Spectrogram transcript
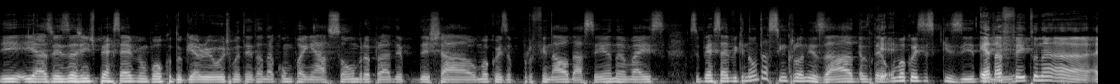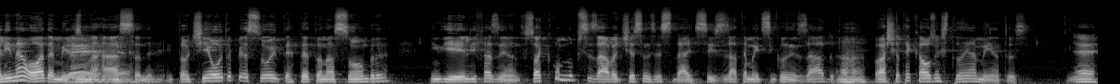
E, e às vezes a gente percebe um pouco do Gary Oldman tentando acompanhar a sombra pra de- deixar uma coisa pro final da cena, mas você percebe que não tá sincronizado, É tem alguma coisa esquisita. Era ali. feito na- ali na hora mesmo, É, na raça. Né? Então tinha outra pessoa interpretando a sombra e ele fazendo. Só que como não precisava, tinha essa necessidade de ser exatamente sincronizado, eu acho que até causa um estranhamento. assim. É,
